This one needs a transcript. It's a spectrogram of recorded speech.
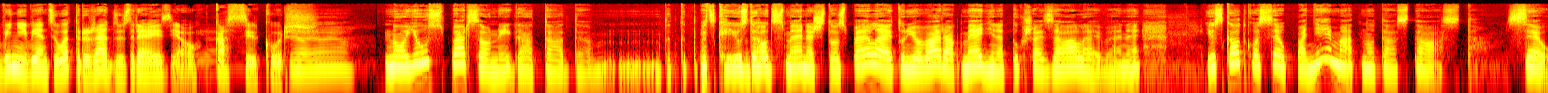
Viņi viens otru redz uzreiz jau, kas ir kurš. Jā, jā, jā. No jūsu personīgā tāda, tad, kad, tāpēc, ka jūs daudzus mēnešus to spēlējat un jau vairāk mēģināt tukšai zālē, vai ne? Jūs kaut ko sev paņēmāt no tā stāsta, sev.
